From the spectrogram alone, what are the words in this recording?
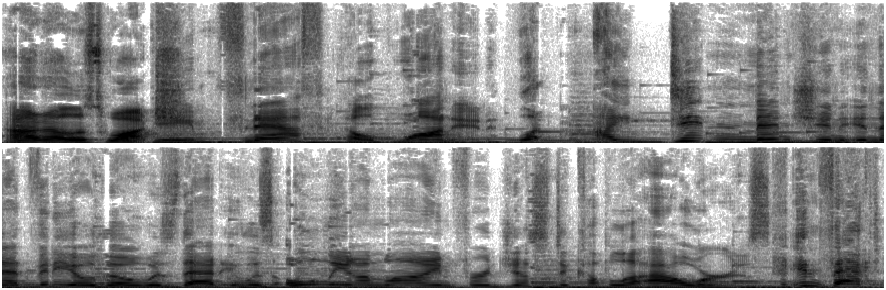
I don't know, let's watch. Game FNAF Help Wanted. What I didn't mention in that video though was that it was only online for just a couple of hours. In fact,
